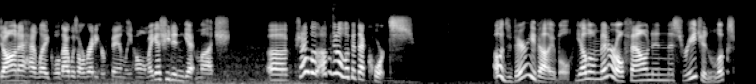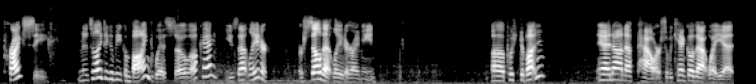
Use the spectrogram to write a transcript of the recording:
Donna, had like, well, that was already her family home. I guess she didn't get much. Uh, should I look? I'm gonna look at that quartz. Oh, it's very valuable. Yellow mineral found in this region looks pricey. I mean, it's only to be combined with, so okay, use that later. Or sell that later, I mean. Uh, push the button? Yeah, not enough power, so we can't go that way yet.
